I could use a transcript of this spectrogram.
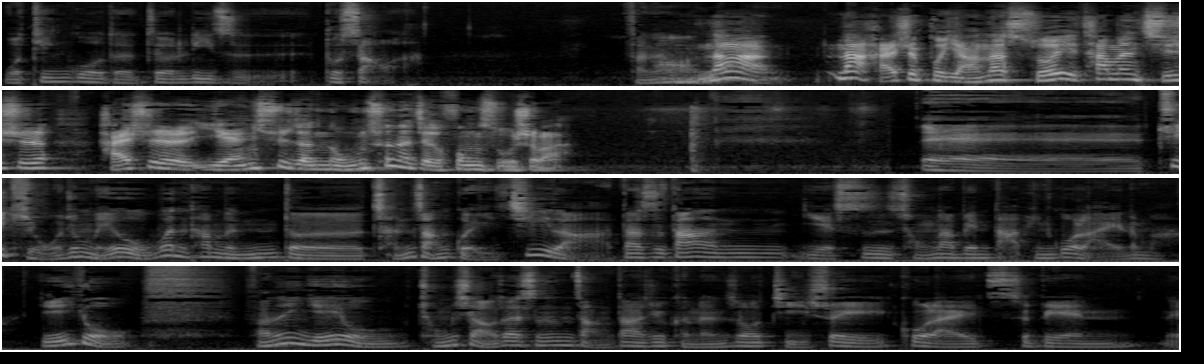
我听过的这个例子不少啊。反正哦，那那还是不一样。那所以他们其实还是延续着农村的这个风俗是吧？呃，具体我就没有问他们的成长轨迹了，但是当然也是从那边打拼过来的嘛，也有，反正也有从小在深圳长大，就可能说几岁过来这边，呃，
